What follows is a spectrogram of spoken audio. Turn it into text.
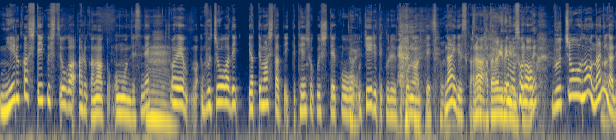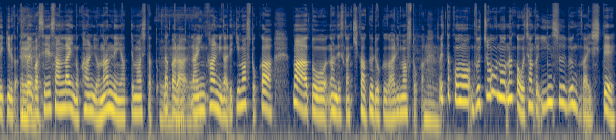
見える化していく必要があるかなと思うんですね。それで部長がでやってましたって言って転職してこう、受け入れてくれるところなんて ないですから、でもその部長の何ができるか、例えば生産ラインの管理を何年やってましたと、だからライン管理ができますとか、まああと何ですか企画力がありますとか、そういったこの部長の中をちゃんと因数分解して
